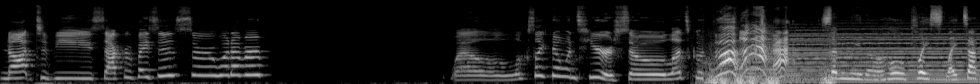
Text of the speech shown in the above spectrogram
not to be sacrifices or whatever. Well, looks like no one's here, so let's go. Ah! Ah! Suddenly, the whole place lights up.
